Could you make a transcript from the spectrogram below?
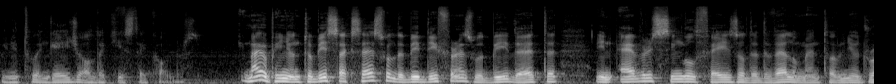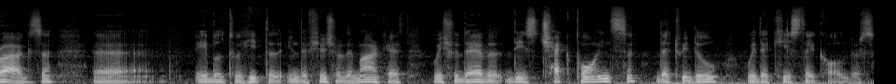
We need to engage all the key stakeholders. In my opinion, to be successful, the big difference would be that uh, in every single phase of the development of new drugs, uh, able to hit in the future the market, we should have these checkpoints that we do with the key stakeholders.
